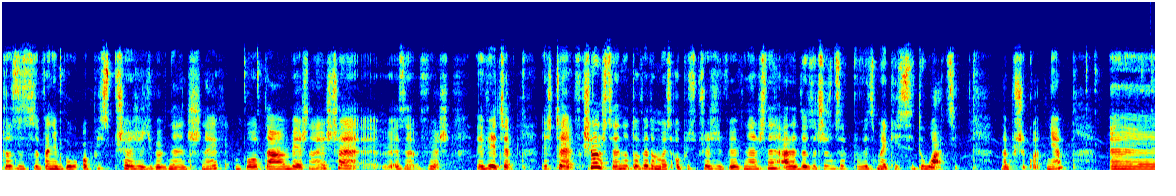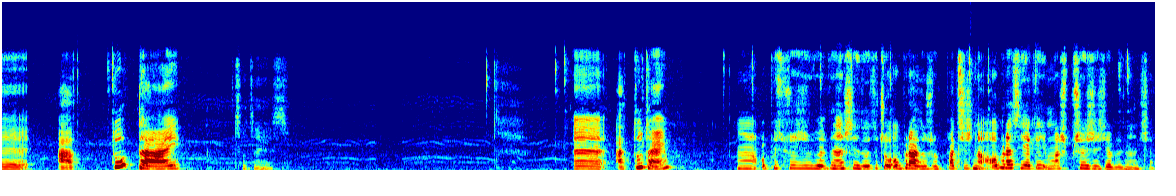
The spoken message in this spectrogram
to zdecydowanie był opis przeżyć wewnętrznych, bo tam, wiesz, no jeszcze, e, wiesz, wiecie, jeszcze w książce, no to wiadomo, jest opis przeżyć wewnętrznych, ale dotyczących, powiedzmy, jakiejś sytuacji, na przykład, nie? E, a tutaj, co to jest? E, a tutaj mm, opis przeżyć wewnętrznych dotyczył obrazu, że patrzysz na obraz i jakie masz przeżycia wewnętrzne.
